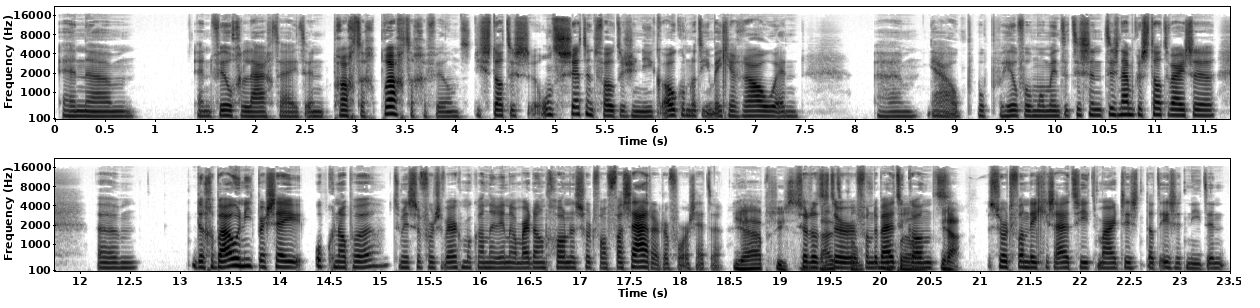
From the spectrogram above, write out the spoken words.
En, ehm, en veel gelaagdheid en prachtig, prachtig gefilmd. Die stad is ontzettend fotogeniek, ook omdat hij een beetje rauw en ehm, ja, op, op heel veel momenten. Het is, een, het is namelijk een stad waar ze ehm, de gebouwen niet per se opknappen, tenminste voor zover ik me kan herinneren, maar dan gewoon een soort van façade ervoor zetten. ja, precies. Zodat het er van de wel- buitenkant Ja, Een soort van netjes uitziet, maar het is, dat is het niet. En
